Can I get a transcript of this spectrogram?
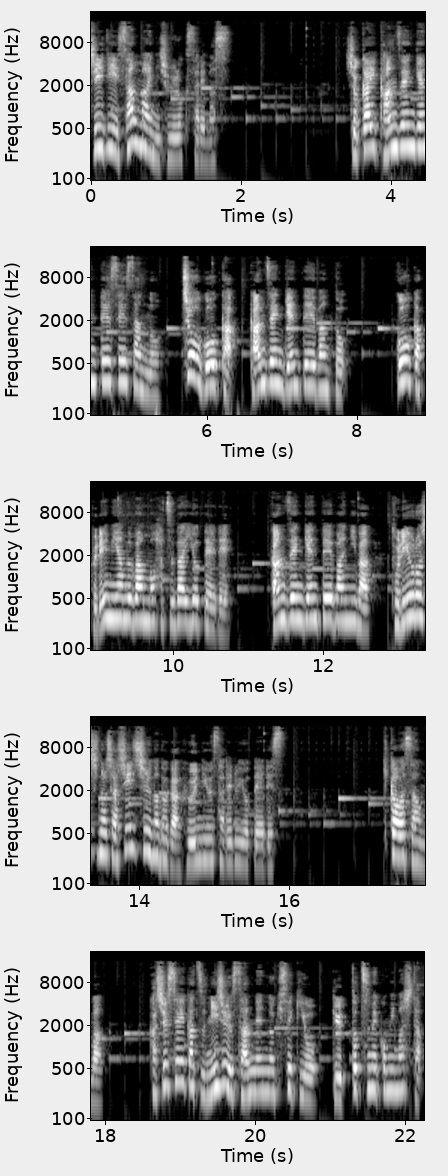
CD3 枚に収録されます。初回完全限定生産の超豪華完全限定版と豪華プレミアム版も発売予定で、完全限定版には取り下ろしの写真集などが封入される予定です。氷川さんは歌手生活23年の奇跡をぎゅっと詰め込みました。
